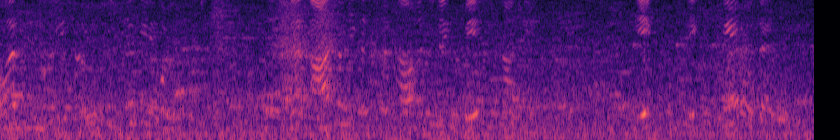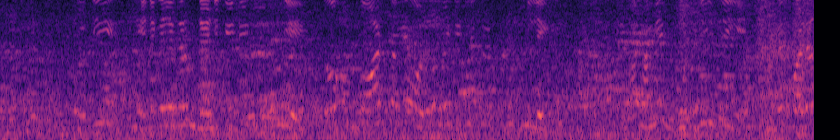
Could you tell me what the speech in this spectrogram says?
और ये सब फ्यूचर के इम्पोर्टेंस अगर आज हम एक अच्छा काम अच्छा एक बेस बनाते हैं, एक एक फेम होता है, क्योंकि कहीं ना कहीं अगर हम डेडिकेटेड होंगे तो ऑफकोर्स हमें ऑटोमेटिकली प्रेफरेंस मिलेगी। और हमें गुडविल चाहिए, हमें बड़ा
